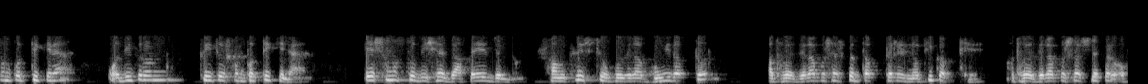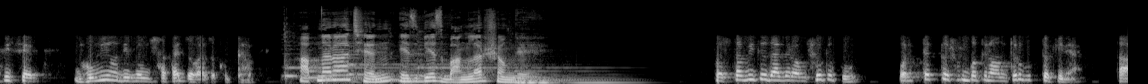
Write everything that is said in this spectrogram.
সম্পত্তি কিনা অধিগ্রহণকৃত সম্পত্তি কিনা এ সমস্ত বিষয় যাচাইয়ের জন্য সংশ্লিষ্ট উপজেলা ভূমি দপ্তর অথবা জেলা প্রশাসক দপ্তরের নথিকক্ষে অথবা জেলা প্রশাসকের অফিসের ভূমি অধিগ্রহণ শাখায় যোগাযোগ করতে হবে। আপনারা আছেন এসবিএস বাংলার সঙ্গে। প্রস্তাবিত দাগের অংশটুকু পরিত্যক্ত সম্পত্তির অন্তর্ভুক্ত কিনা তা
